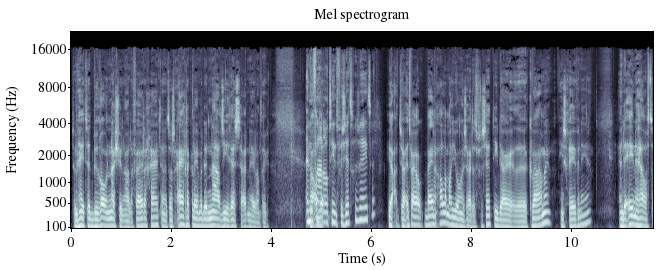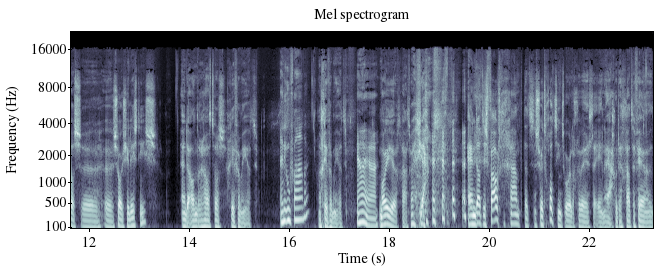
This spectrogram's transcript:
Toen heette het Bureau Nationale Veiligheid... en het was eigenlijk alleen maar de nazi-resten uit Nederland. En uw Maar vader had in het verzet gezeten? Ja, het, wa- het waren bijna allemaal jongens uit het verzet die daar eh, kwamen, in Scheveningen. En de ene helft was eh, eh, socialistisch en de andere helft was geïnformeerd. En uw vader? Geïnformeerd. Ja, ja. Mooie jeugd gehad, hoor. Ja. en dat is fout gegaan. Dat is een soort godsdienstoorlog geweest daarin. Nou ja, goed, dat gaat te ver.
